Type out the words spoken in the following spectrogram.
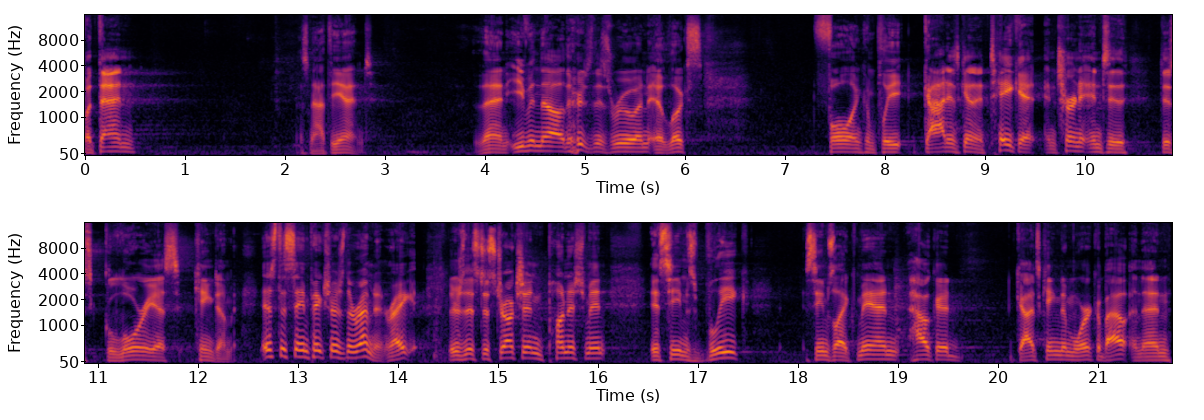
But then, that's not the end. Then, even though there's this ruin, it looks full and complete, God is going to take it and turn it into this glorious kingdom. It's the same picture as the remnant, right? There's this destruction, punishment. It seems bleak. It seems like, man, how could God's kingdom work about? And then,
